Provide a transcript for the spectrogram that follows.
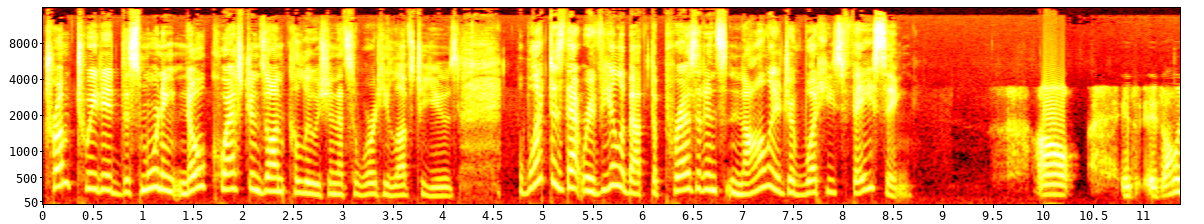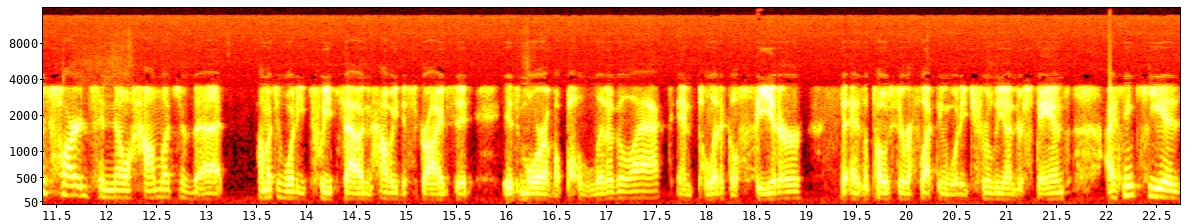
Trump tweeted this morning, "No questions on collusion." That's the word he loves to use. What does that reveal about the president's knowledge of what he's facing? Uh, it's it's always hard to know how much of that how much of what he tweets out and how he describes it is more of a political act and political theater as opposed to reflecting what he truly understands. I think he has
